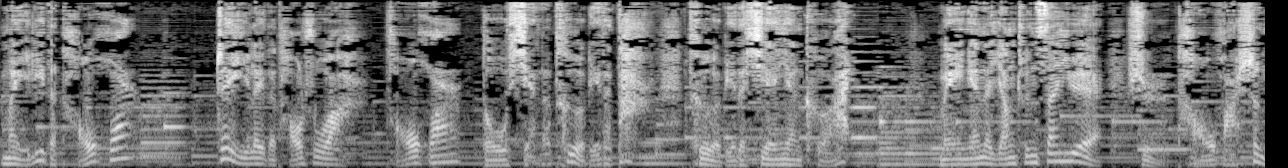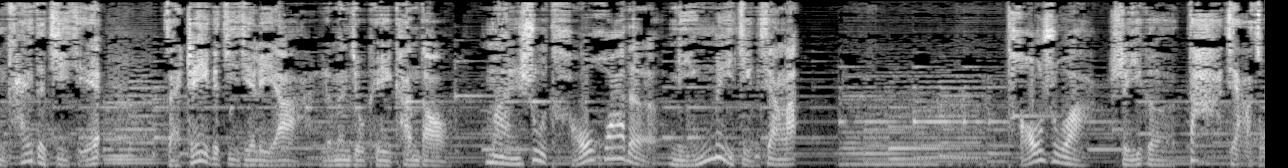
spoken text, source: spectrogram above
美丽的桃花。这一类的桃树啊。桃花都显得特别的大，特别的鲜艳可爱。每年的阳春三月是桃花盛开的季节，在这个季节里呀，人们就可以看到满树桃花的明媚景象了。桃树啊，是一个大家族，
